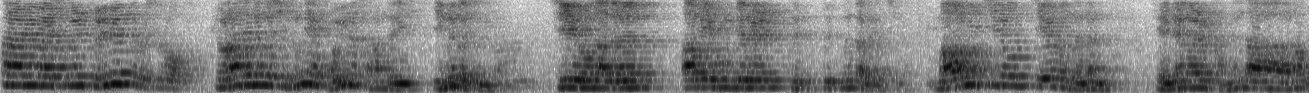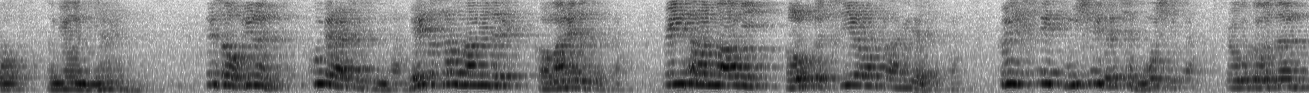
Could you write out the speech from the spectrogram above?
하나님의 말씀을 들으면 들을수록 변화되는 것이 눈에 보이는 사람들이 있는 것입니다. 지혜로운 아들은 아비의 훈계를 듣, 듣는다 그랬죠. 마음이 지혜로운, 지혜로운 자는 계명을 받는다라고 성경은 이야기합니다. 그래서 우리는 구별할 수 있습니다. 왜 저 사람 마음이 저렇게 거만해졌을까? 왜이 사람 마음이 더욱더 지혜로운 사람이 되었을까? 그 핵심의 중심이 도대체 무엇일까? 결국 그것은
